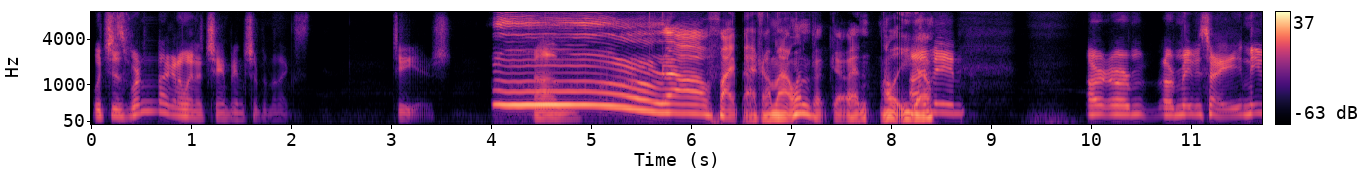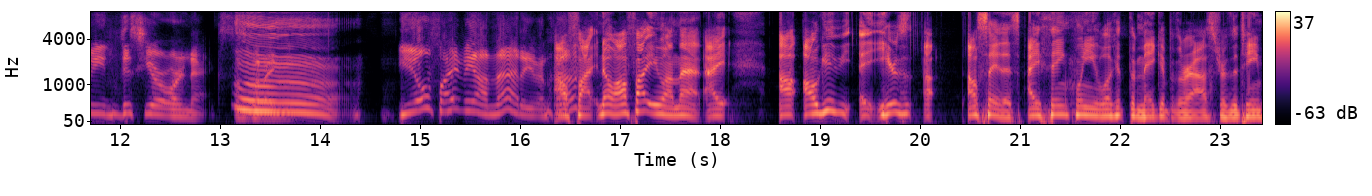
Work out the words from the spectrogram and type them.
which is we're not going to win a championship in the next two years. Mm, I'll fight back on that one, but go ahead. I'll let you go. I mean, or or or maybe sorry, maybe this year or next. Is what I mean. You'll fight me on that, even. I'll fight. No, I'll fight you on that. I, I'll, I'll give you. uh, Here's. Uh, I'll say this. I think when you look at the makeup of the roster of the team,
